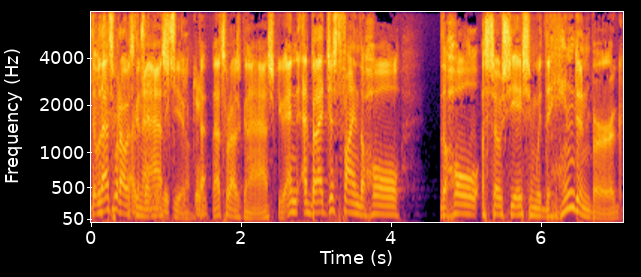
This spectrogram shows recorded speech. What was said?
Well, that's what I was Uh, going to ask you. That- that's what I was going to ask you. And, and but I just find the whole the whole association with the Hindenburg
